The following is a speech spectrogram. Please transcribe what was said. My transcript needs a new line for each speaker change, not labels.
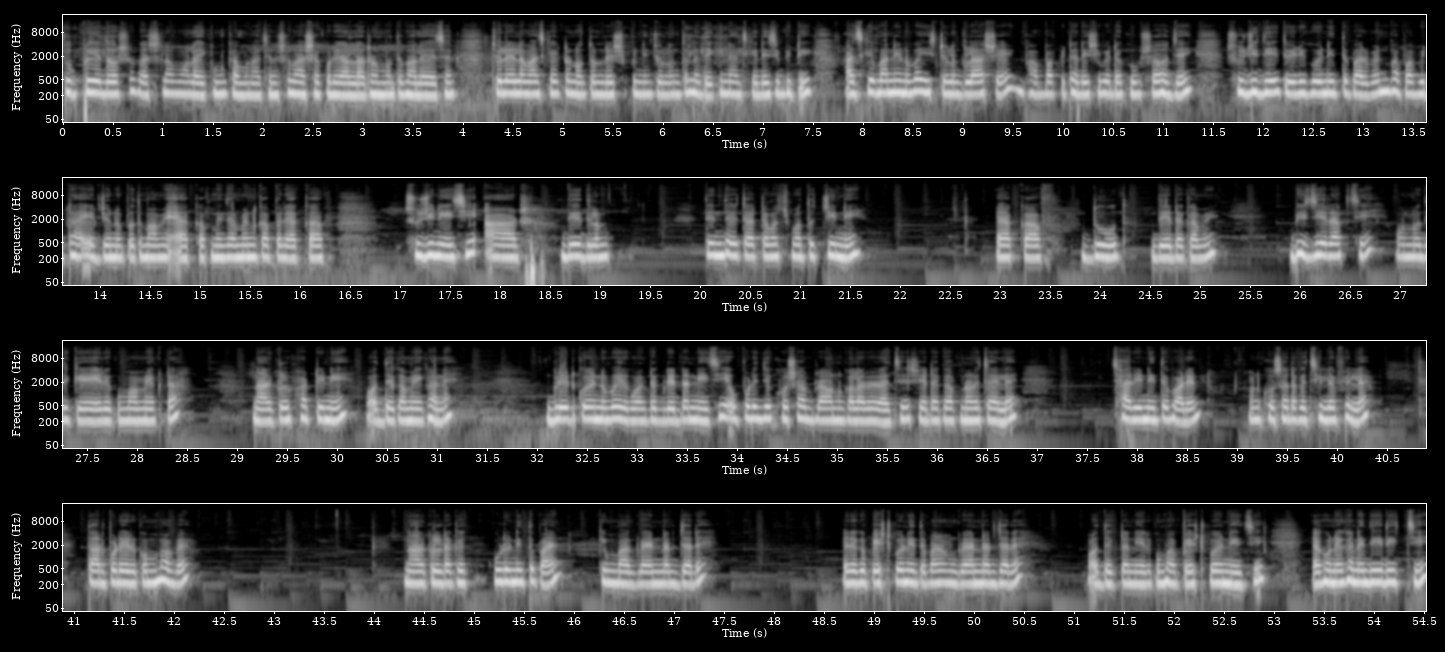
সুপ্রিয় দর্শক, আসসালামু আলাইকুম। কেমন আছেন সবাই? আশা করি আল্লাহর মধ্যে ভালো আছেন। চলে এলাম আজকে একটা নতুন রেসিপি নিয়ে। চলুন তাহলে দেখি না আজকে রেসিপিটি আজকে বানিয়ে নেব স্টিল গ্লাসে ভাপা পিঠা রেসিপিটা খুব সহজেই। সুজি দিয়ে তৈরি করে নিতে পারবেন ভাপা পিঠা। এর জন্য প্রথমে আমি এক কাপ মেজারমেন্ট কাপের এক কাপ সুজি নিয়েছি আর দিয়ে দিলাম তিন থেকে চার চামচ মতো চিনি, এক কাপ দুধ। দিয়ে এটাকে আমি ভিজিয়ে রাখছি। অন্যদিকে এরকম আমি একটা নারকেল ফাটি নিয়ে অর্ধেক আমি এখানে গ্রেড করে নেব। এরকম একটা গ্রেডার নিয়েছি। ওপরে যে খোসা ব্রাউন কালারের আছে, সেটাকে আপনারা চাইলে ছাড়িয়ে নিতে পারেন। মানে খোসাটাকে ছিলে ফেলে। তারপরে এরকমভাবে নারকেলটাকে কুড়ে নিতে পারেন কিংবা গ্রাইন্ডার জারে এটাকে পেস্ট করে নিতে পারেন। গ্রাইন্ডার জারে অর্ধেকটা নিয়ে এরকমভাবে পেস্ট করে নিয়েছি। এখন এখানে দিয়ে দিচ্ছি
